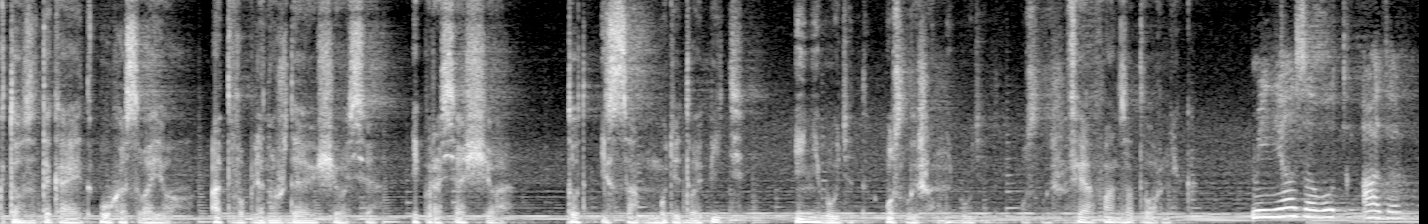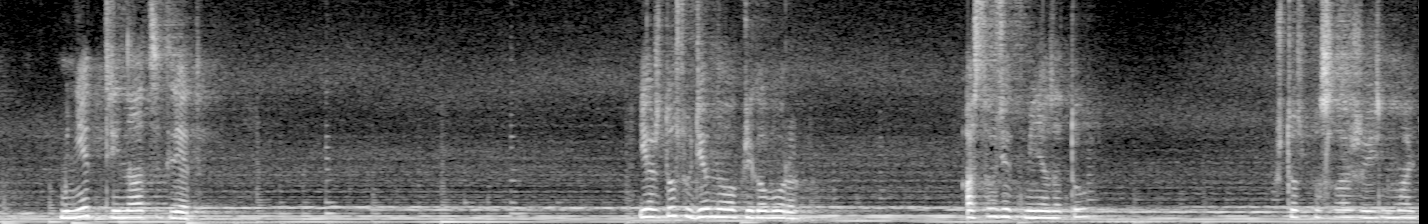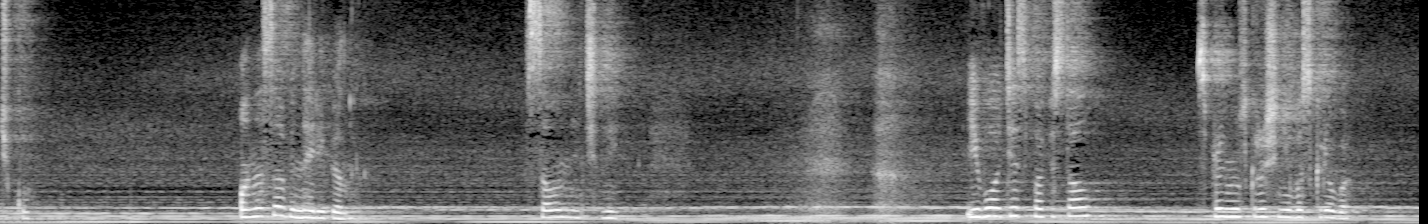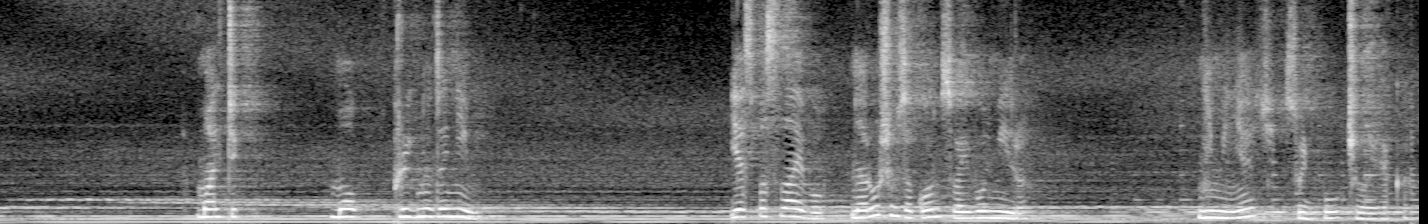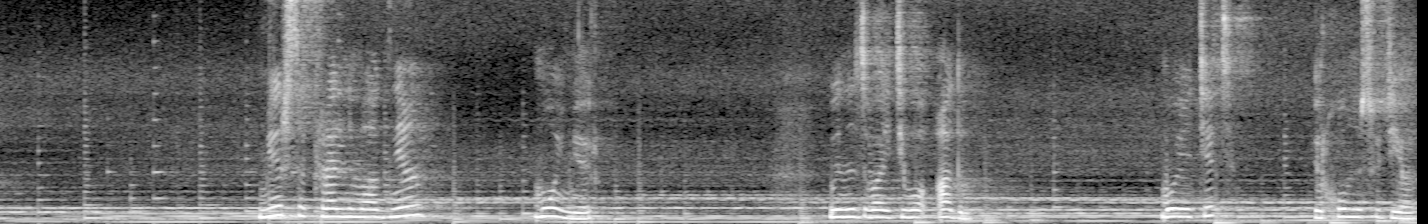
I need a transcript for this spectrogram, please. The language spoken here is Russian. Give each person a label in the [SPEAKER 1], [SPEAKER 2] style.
[SPEAKER 1] Кто затыкает ухо свое от вопля нуждающегося и просящего, тот и сам будет вопить, и не будет услышан, не будет услышан. Феофан Затворник.
[SPEAKER 2] Меня зовут Ада. Мне 13 лет. Я жду судебного приговора. Осудят меня за то, что спасла жизнь мальчику. Он особенный ребенок. Солнечный. Его отец попистал, спрыгнул с крыши небоскреба. Мальчик мог прыгнуть за ним. Я спасла его, нарушив закон своего мира. Не менять судьбу человека. Мир сакрального огня – мой мир. Вы называете его адом. Мой отец – верховный судья.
